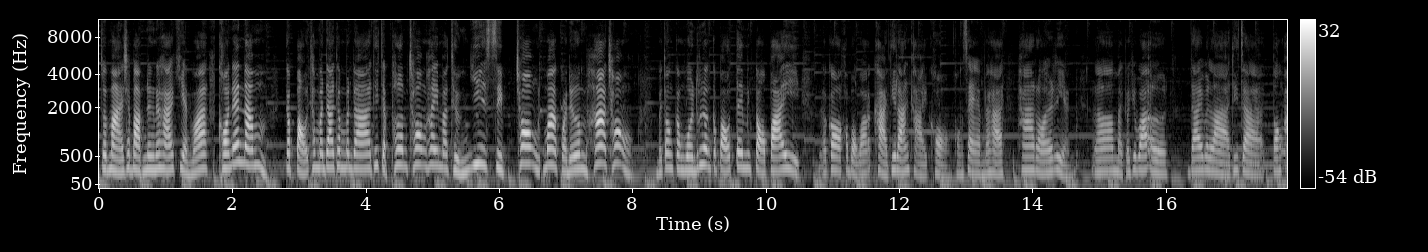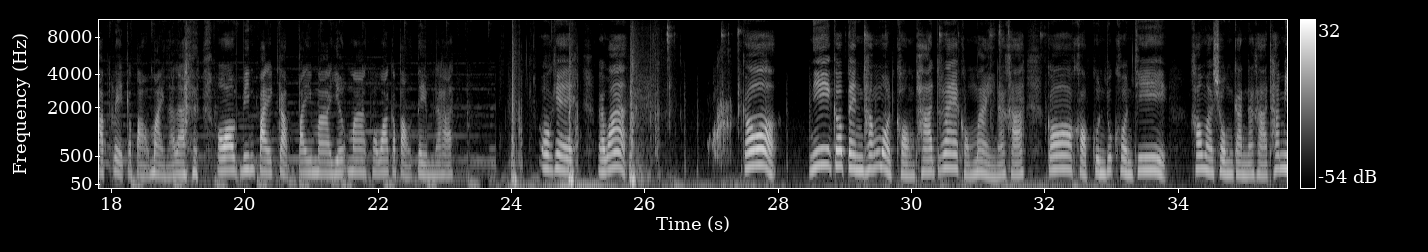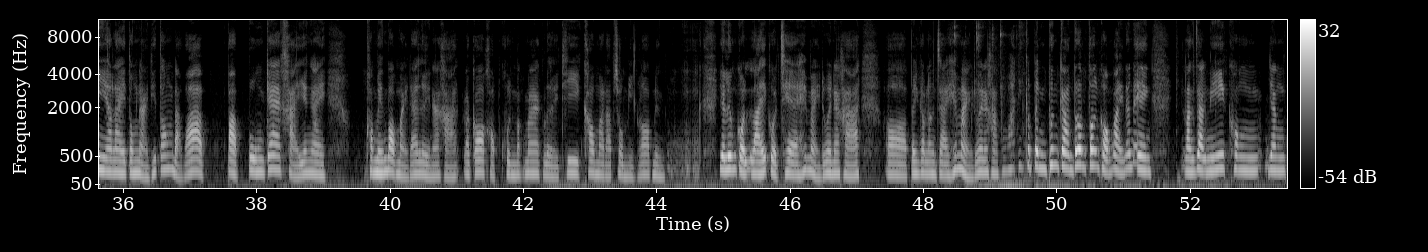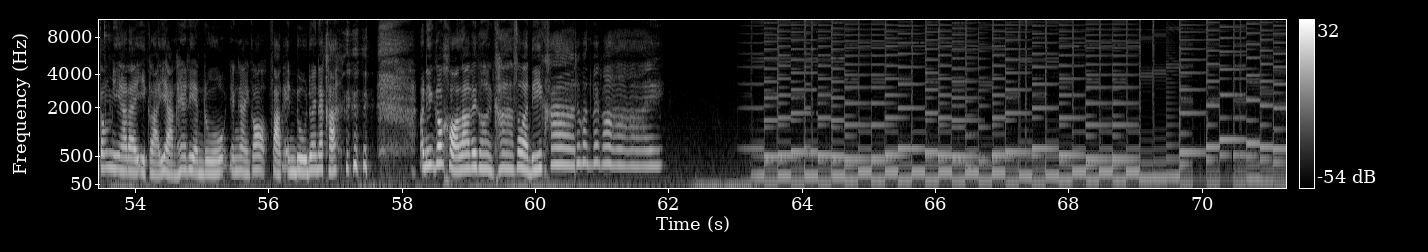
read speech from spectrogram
จดหมายฉบับหนึ่งนะคะ เขียนว่าขอแนะนำกระเป๋าธรรมดาธรรมดาที่จะเพิ่มช่องให้มาถึง 20 ช่องมากกว่าเดิม 5 ช่อง ไม่ต้องกังวลเรื่องกระเป๋าเต็มอีกต่อไป แล้วก็เขาบอกว่าขายที่ร้านขายของของแซมนะคะ 500 เหรียญแล้วใหม่ก็คิดว่าเออ ได้เวลาที่จะต้องอัปเกรดกระเป๋าใหม่แล้วแหละ เพราะว่าวิ่งไปกลับไปมาเยอะมาก เพราะว่ากระเป๋าเต็มนะคะ โอเค แปลว่า ก็นี่ก็เป็นทั้งหมดของพาร์ทแรกของใหม่นะคะ ก็ขอบคุณทุกคนที่เข้ามาชมกันนะคะ ถ้ามีอะไรตรงไหนที่ต้องแบบว่าปรับปรุงแก้ไขยังไง คอมเมนต์บอกใหม่ได้เลยนะคะ แล้วก็ขอบคุณมาก ๆ เลยที่เข้ามารับชมอีกรอบหนึ่ง อย่าลืมกดไลค์กดแชร์ให้ใหม่ด้วยนะคะเออเป็นกำลังใจให้ใหม่ด้วยนะคะ เพราะว่านี่ก็เป็นเพิ่งการเริ่มต้นของใหม่นั่นเอง หลังจากนี้คงยังต้องมีอะไรอีกหลายอย่างให้เรียนรู้ ยังไงก็ฝากเอ็นดูด้วยนะคะวันนี้ก็ขอลาไปก่อนค่ะ สวัสดีค่ะ ทุกคน บ๊ายบาย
